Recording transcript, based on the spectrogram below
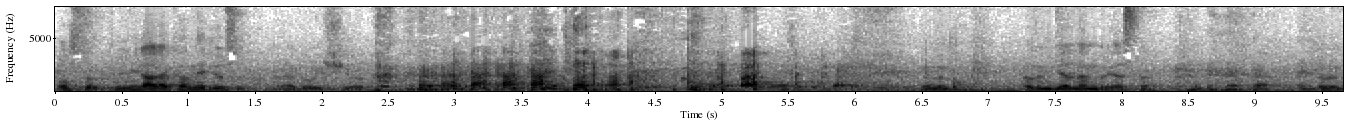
Dostum filmle alakalı ne diyorsun? Herhalde o işi orada. oğlum, oğlum gel lan buraya aslan. oğlum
